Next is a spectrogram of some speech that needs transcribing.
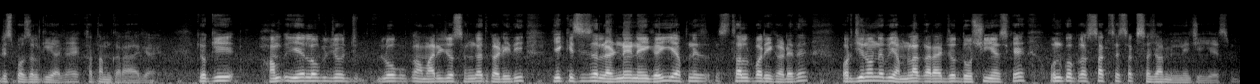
डिस्पोजल किया जाए, ख़त्म कराया जाए। क्योंकि हम, ये लोग जो, लोग, हमारी जो संगत खड़ी थी, ये किसी से लड़ने नहीं गई, ये अपने स्थल पर ही खड़े थे, और जिन्होंने भी हमला करा है, जो दोषी हैं इसके, उनको सख्त से सख्त सज़ा मिलनी चाहिए इसमें।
